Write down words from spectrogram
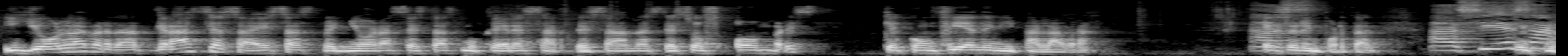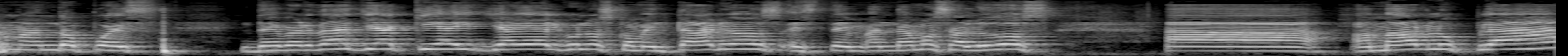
Y yo, la verdad, gracias a esas señoras, estas mujeres artesanas, esos hombres que confían en mi palabra. Eso es lo importante. Así es, Armando, pues de verdad, ya aquí hay, ya hay algunos comentarios. Este, mandamos saludos a, a Marlu Pla,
